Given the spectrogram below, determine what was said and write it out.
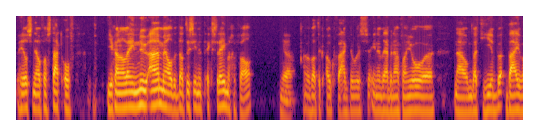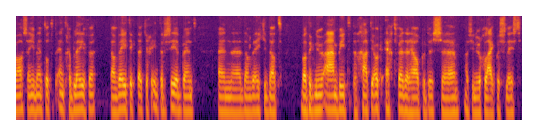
heel snel van start. Of je kan alleen nu aanmelden. Dat is in het extreme geval. Ja. Wat ik ook vaak doe is in een webinar van, joh, uh, nou, omdat je hierbij was en je bent tot het eind gebleven, dan weet ik dat je geïnteresseerd bent. En uh, dan weet je dat wat ik nu aanbied, dat gaat je ook echt verder helpen. Dus uh, als je nu gelijk beslist,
